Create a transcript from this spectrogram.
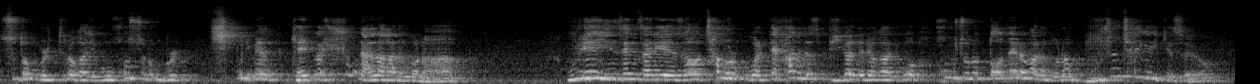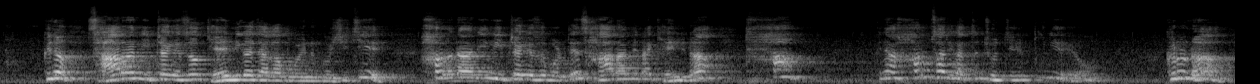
수돗물 틀어가지고 호수로 물 씩 뿌리면 개가 슉 날아가는 거나 우리의 인생살이에서 차 몰고 갈 때 하늘에서 비가 내려가지고 홍수로 떠내려가는 거나 무슨 차이가 있겠어요. 그냥 사람 입장에서 개미가 작아 보이는 것이지 하나님 입장에서 볼 때 사람이나 개미나 다 그냥 하루살이 같은 존재일 뿐이에요. 그러나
